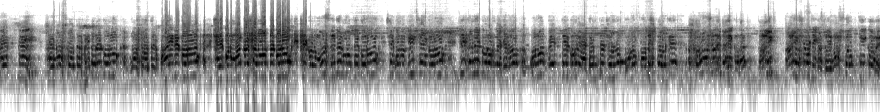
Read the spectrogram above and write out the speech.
ব্যক্তি সে নষ্টতের ভিতরে করুক নষ্টতের বাইরে করুক সে কোন মাদ্রাসার মধ্যে করুক সে কোন মসজিদের মধ্যে করুক সে কোন গির্জায় করুক যেখানে করুক না কেন কোন ব্যক্তির কোন অ্যাটেম্পটের জন্য কোন প্রতিষ্ঠানকে সরাসরি দায়ী করা তাই তাই হিসেবে ঠিক আছে নষ্ট কি করে?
